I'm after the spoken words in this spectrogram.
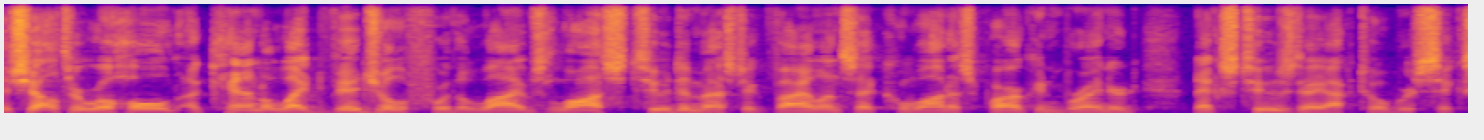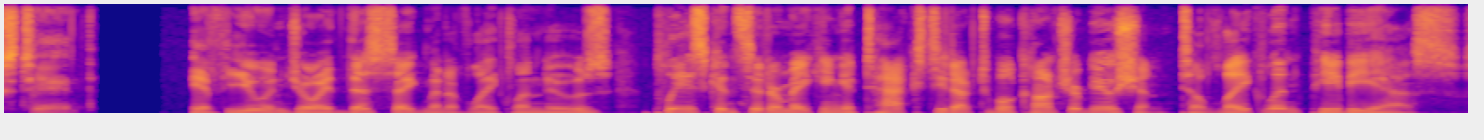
The shelter will hold a candlelight vigil for the lives lost to domestic violence at Kiwanis Park in Brainerd next Tuesday, October 16th. If you enjoyed this segment of Lakeland News, please consider making a tax-deductible contribution to Lakeland PBS.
